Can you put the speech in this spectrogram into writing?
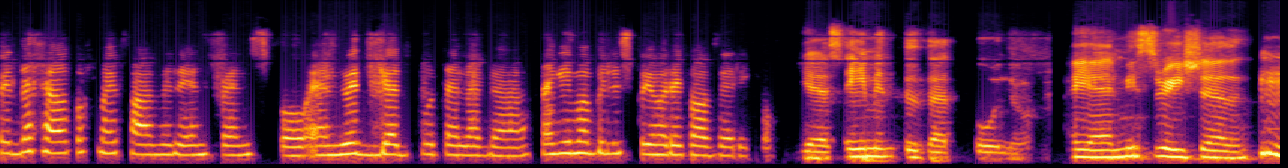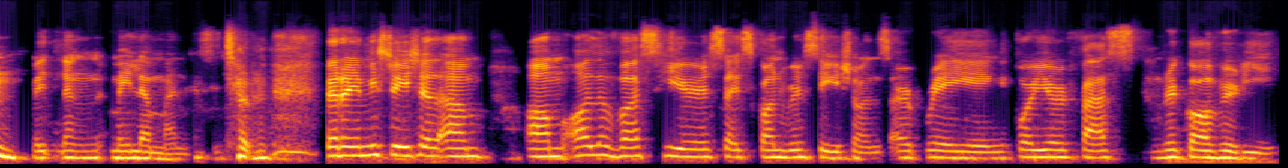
with the help of my family and friends po and with God po talaga, naging mabilis po yung recovery ko. Yes, amen to that po, no? Ayan, Miss Rachel, wait lang, may laman kasi charot. Pero Miss Rachel, um, um, all of us here sa Is Conversations are praying for your fast recovery,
